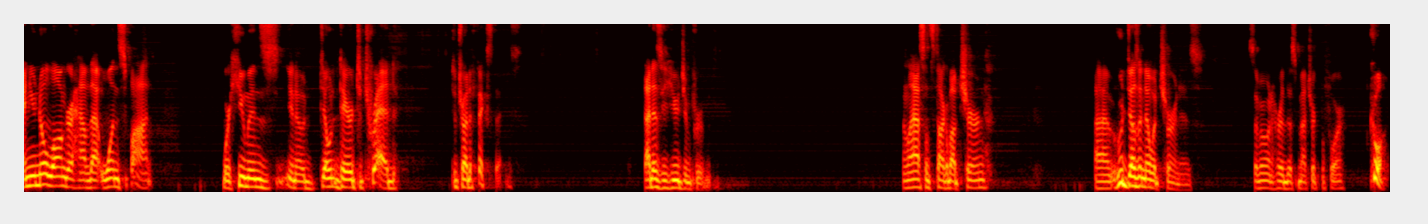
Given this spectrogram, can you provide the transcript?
And you no longer have that one spot where humans you know, don't dare to tread to try to fix things. That is a huge improvement. And last, let's talk about churn. Uh, who doesn't know what churn is? Has everyone heard this metric before? Cool.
